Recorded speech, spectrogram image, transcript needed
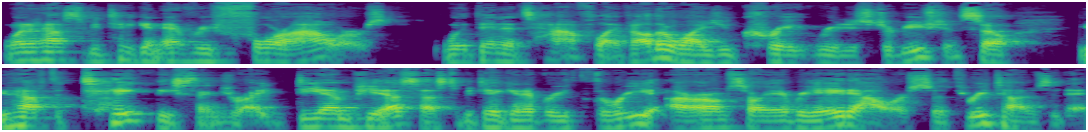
when it has to be taken every four hours within its half life. Otherwise, you create redistribution. So you have to take these things right. DMPS has to be taken every three, or I'm sorry, every eight hours, so three times a day.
